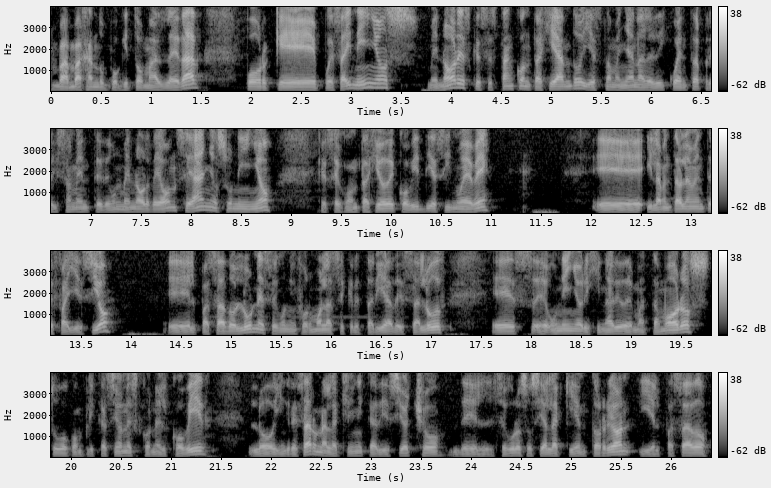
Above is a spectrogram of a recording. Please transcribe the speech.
van bajando un poquito más la edad porque pues hay niños menores que se están contagiando y esta mañana le di cuenta precisamente de un menor de 11 años, un niño que se contagió de COVID-19 eh, y lamentablemente falleció el pasado lunes, según informó la Secretaría de Salud. Es eh, un niño originario de Matamoros, tuvo complicaciones con el COVID, lo ingresaron a la clínica 18 del Seguro Social aquí en Torreón y el pasado,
